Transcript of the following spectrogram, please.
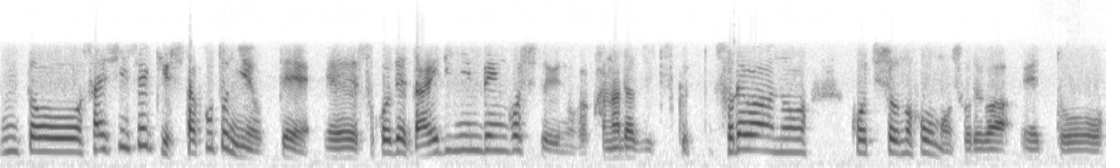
うんと、再審請求したことによって、えー、そこで代理人弁護士というのが必ずつく、それはあの拘置所の方もそれは、えーと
